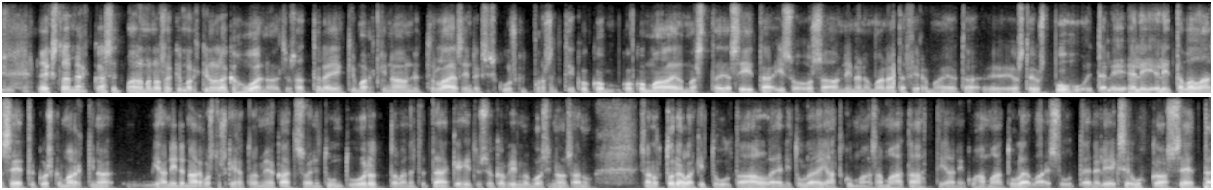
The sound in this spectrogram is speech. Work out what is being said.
No, eikö toi merkkaa sitten maailman osakemarkkinoilla aika huono, että jos ajattelee jenkkimarkkina on nyt laajassa indeksissä 60 prosenttia koko, koko maailmasta ja siitä iso osa on nimenomaan näitä firmoja, joita, joista just puhuit. Eli, eli, eli tavallaan se, että koska markkina ihan niiden arvostuskertoimia katsoi, niin tuntuu odottavan, että tämä kehitys, joka viime vuosina on saanut, saanut todellakin tulta alle, niin tulee jatkumaan samaa tahtia niin kuin hamaan tulevaisuuteen. Eli eikö se uhka ole se, että,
